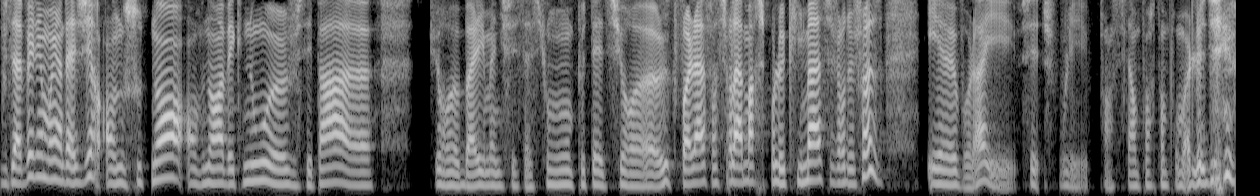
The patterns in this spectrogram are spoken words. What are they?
vous avez les moyens d'agir en nous soutenant, en venant avec nous, euh, je sais pas, euh, sur bah, les manifestations, peut-être sur euh, voilà, enfin sur la marche pour le climat, ce genre de choses. Et euh, voilà, et je voulais, enfin c'était important pour moi de le dire.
